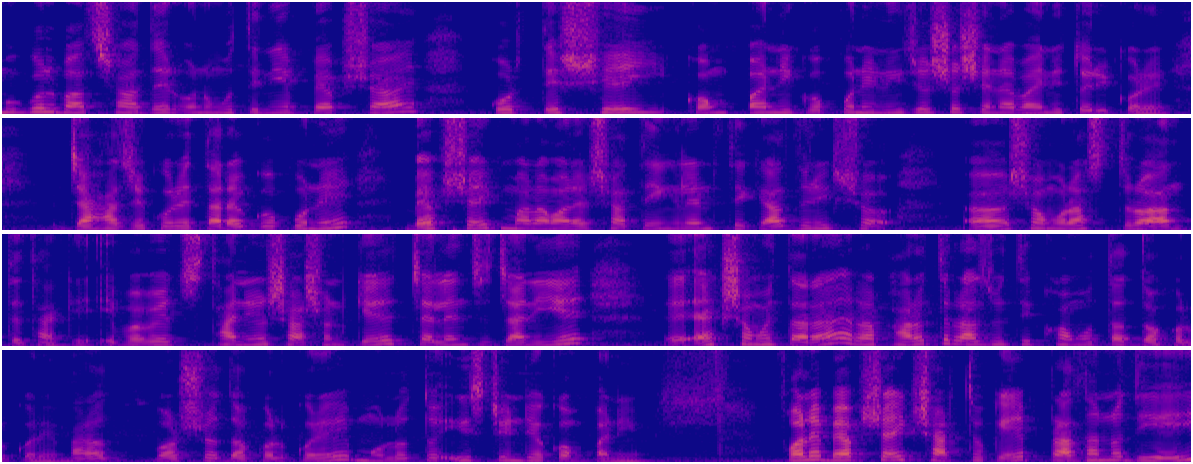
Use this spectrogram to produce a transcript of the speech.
মুঘল বাদশাহদের অনুমতি নিয়ে ব্যবসায় করতে সেই কোম্পানি গোপনে নিজস্ব সেনাবাহিনী তৈরি করে। জাহাজে করে তারা গোপনে ব্যবসায়িক মালামালের সাথে ইংল্যান্ড থেকে আধুনিক সমরাস্ত্র আনতে থাকে। এভাবে স্থানীয় শাসনকে চ্যালেঞ্জ জানিয়ে একসময় তারা ভারতের রাজনৈতিক ক্ষমতা দখল করে, ভারতবর্ষ দখল করে মূলত ইস্ট ইন্ডিয়া কোম্পানি ফলে ব্যবসায়িক স্বার্থকে প্রাধান্য দিয়েই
